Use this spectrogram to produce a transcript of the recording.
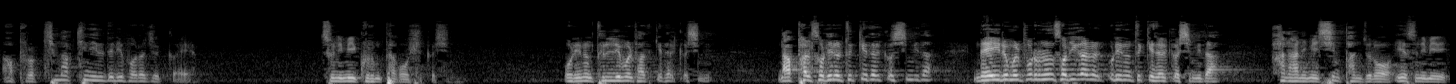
앞으로 기막힌 일들이 벌어질 거예요. 주님이 구름 타고 오실 것입니다. 우리는 들림을 받게 될 것입니다. 나팔 소리를 듣게 될 것입니다. 내 이름을 부르는 소리가 우리는 듣게 될 것입니다. 하나님이 심판주로 예수님이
